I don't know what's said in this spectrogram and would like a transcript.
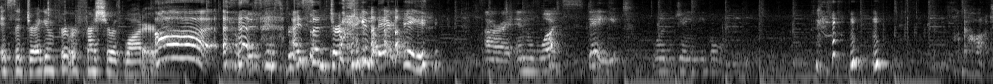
It's the dragon fruit refresher with water. Ah! Hibiscus I said dragonberry. All right, in what state was Jamie born? Oh God.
